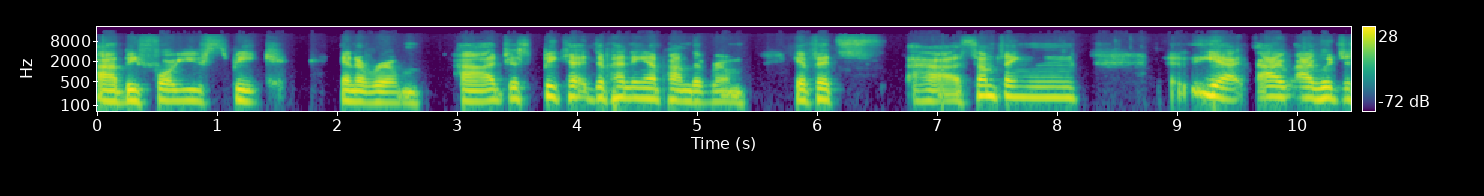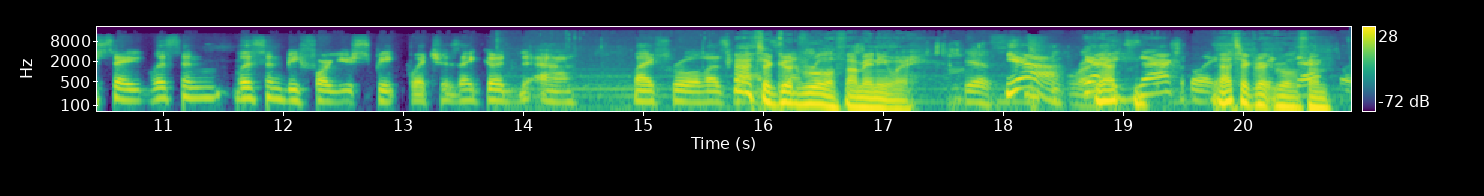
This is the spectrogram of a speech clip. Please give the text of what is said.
uh, before you speak in a room. Uh, just because depending upon the room, if it's uh, something yeah I, I would just say listen listen before you speak which is a good uh, life rule as well That's a good So- rule of thumb, anyway. Yes. yeah Right. yeah Yeah, exactly That's a great rule of thumb. So,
